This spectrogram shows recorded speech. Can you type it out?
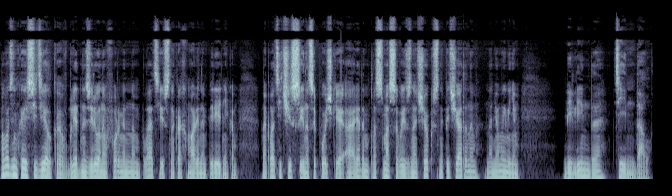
Молоденькая сиделка в бледно-зеленом форменном платье с накрахмаленным передником — на платье часы на цепочке, а рядом пластмассовый значок с напечатанным на нем именем «Белинда Тиндал».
